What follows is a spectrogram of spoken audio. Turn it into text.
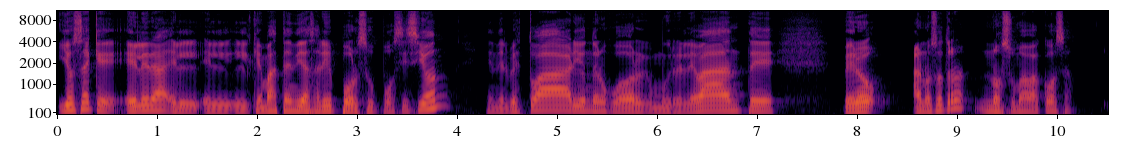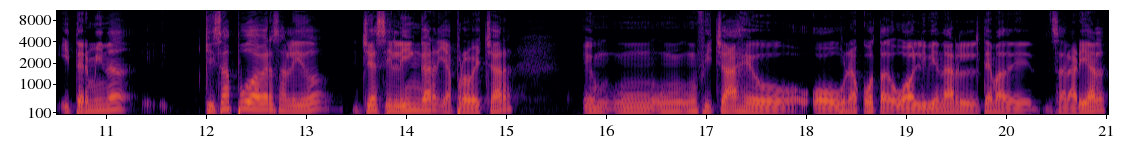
Yo sé que él era el, el- el que más tendía a salir por su posición en el vestuario, no era un jugador muy relevante, pero a nosotros nos sumaba cosas. Y termina, quizás pudo haber salido Jesse Lingard y aprovechar un, fichaje o, una cuota o aliviar el tema de salarial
